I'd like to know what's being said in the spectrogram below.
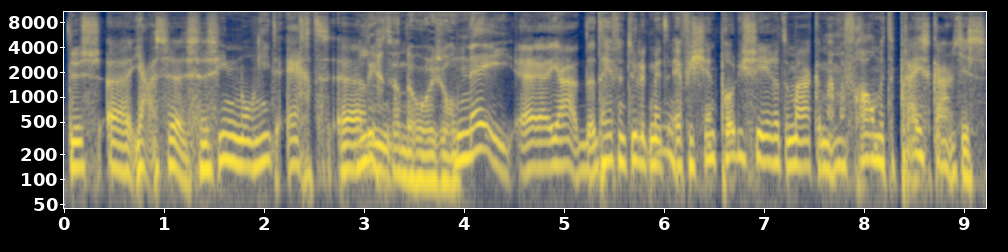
Dus eh, ja, ze, ze zien nog niet echt. ehm, Licht aan de horizon. Nee, eh, ja, dat heeft natuurlijk met efficiënt produceren te maken, maar, maar vooral met de prijskaartjes.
